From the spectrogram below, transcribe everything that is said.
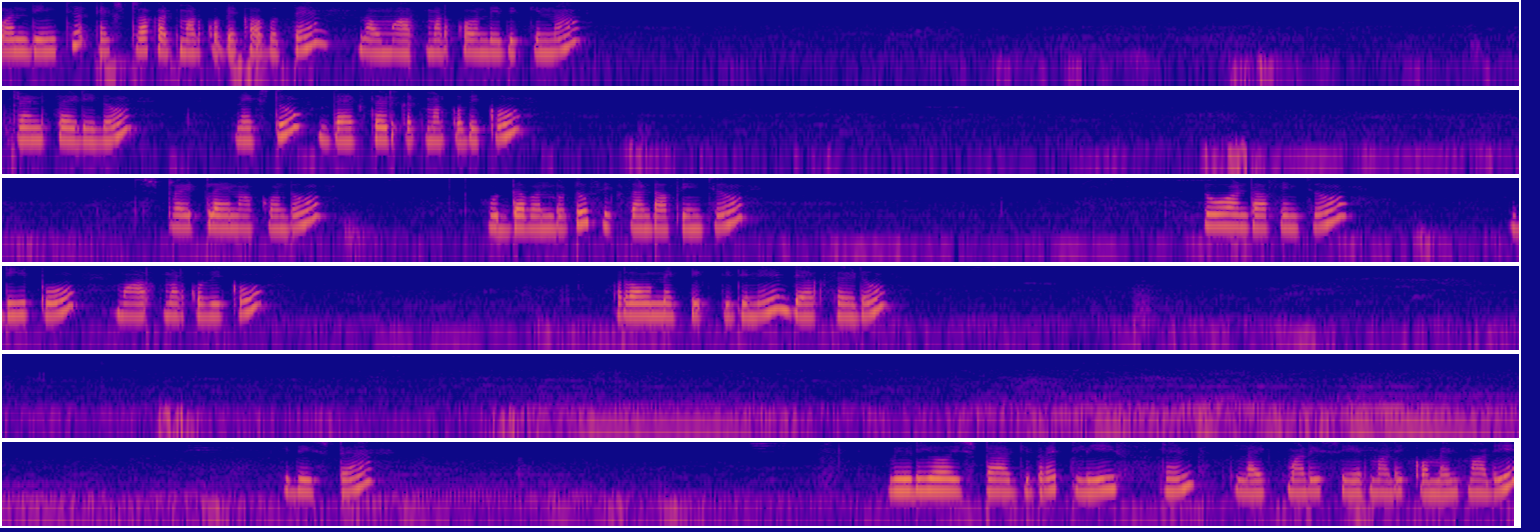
ಒಂದು ಇಂಚು ಎಕ್ಸ್ಟ್ರಾ ಕಟ್ ಮಾಡ್ಕೋಬೇಕಾಗುತ್ತೆ. ನಾವು ಮಾರ್ಕ್ ಮಾಡ್ಕೊಂಡಿದ್ದಕ್ಕಿನ್ನ. ಫ್ರಂಟ್ ಸೈಡ್ ಇದು. ನೆಕ್ಸ್ಟು ಬ್ಯಾಕ್ ಸೈಡ್ ಕಟ್ ಮಾಡ್ಕೋಬೇಕು. ಸ್ಟ್ರೈಟ್ ಲೈನ್ ಹಾಕ್ಕೊಂಡು ಉದ್ದ ಬಂದ್ಬಿಟ್ಟು six and half inch two and half inch deep mark ಮಾಡ್ಕೋಬೇಕು. ರೌಂಡ್ ನೆಕ್ ಇಕ್ತಿದ್ದೀನಿ ಬ್ಯಾಕ್ ಸೈಡು ಇದಿಷ್ಟೇ ವಿಡಿಯೋ ಇಷ್ಟ ಆಗಿದ್ರೆ ಪ್ಲೀಸ್ ಫ್ರೆಂಡ್ ಲೈಕ್ ಮಾಡಿ, ಶೇರ್ ಮಾಡಿ, ಕಾಮೆಂಟ್ ಮಾಡಿ.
